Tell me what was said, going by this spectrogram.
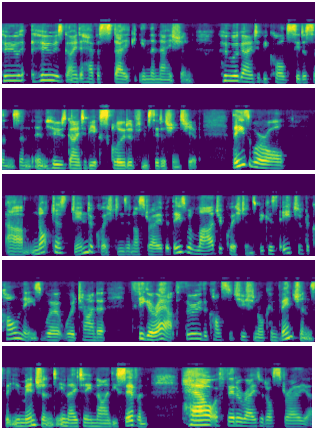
Who who is going to have a stake in the nation? Who are going to be called citizens and, and who's going to be excluded from citizenship? These were all um, not just gender questions in Australia, but these were larger questions because each of the colonies were, were trying to figure out through the constitutional conventions that you mentioned in 1897 how a federated Australia,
